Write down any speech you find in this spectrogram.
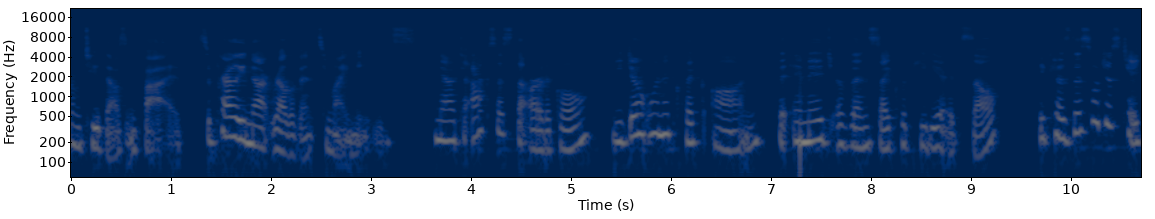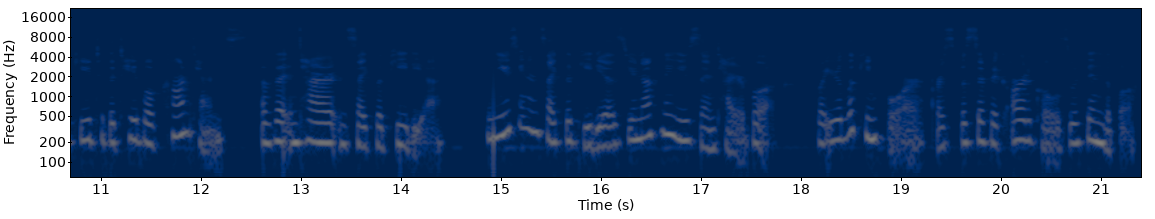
from 2005, so probably not relevant to my needs. Now to access the article, you don't want to click on the image of the encyclopedia itself because this will just take you to the table of contents of the entire encyclopedia. When using encyclopedias, you're not going to use the entire book. What you're looking for are specific articles within the book.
